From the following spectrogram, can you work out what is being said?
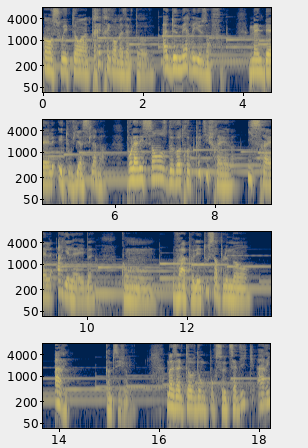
en souhaitant un très très grand Mazal Tov à deux merveilleux enfants, Mendel et Tuvia Slama, pour la naissance de votre petit frère, Israël Arieleib, qu'on va appeler tout simplement Harry, comme c'est joli. Mazal Tov donc pour ce tzaddik, Harry.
